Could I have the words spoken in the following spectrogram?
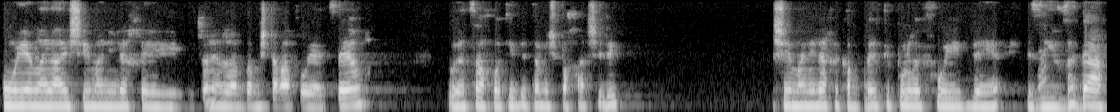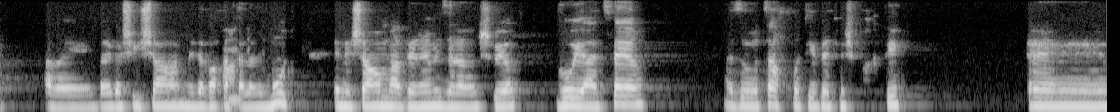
הוא איים עליי שאם אני אלך אה, להתלונן עליו במשטרה והוא ייעצר, הוא ירצח אותי ואת המשפחה שלי. שאם אני אלך לקבל טיפול רפואי וזה יוודע, הרי ברגע שאישה מדווחת על אלימות, הם ישר מעבירים את זה לרשויות, והוא ייעצר, אז הוא ירצח אותי ואת משפחתי. אה,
